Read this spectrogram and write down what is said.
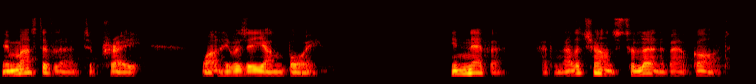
He must have learned to pray while he was a young boy. He never had another chance to learn about God.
